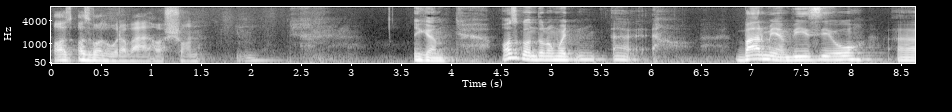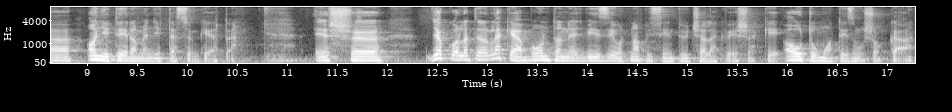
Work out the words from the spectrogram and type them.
az, az valóra válhasson? Igen. Azt gondolom, hogy eh, bármilyen vízió eh, annyit ér, amennyit teszünk érte. És eh, gyakorlatilag le kell bontani egy víziót napi szintű cselekvésekké, automatizmusokká.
